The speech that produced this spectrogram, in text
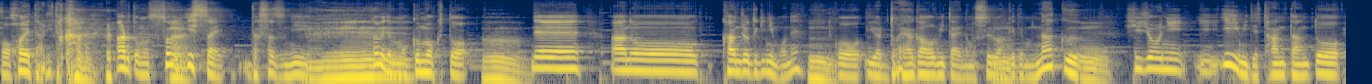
こう吠えたりとかあると思うんです。そういうの一切出さずに、そういう意味で黙々と、うん。で、あのー感情的にもね、こういわゆるドヤ顔みたいなのもするわけでもなく、非常にいいいい意味で淡々と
